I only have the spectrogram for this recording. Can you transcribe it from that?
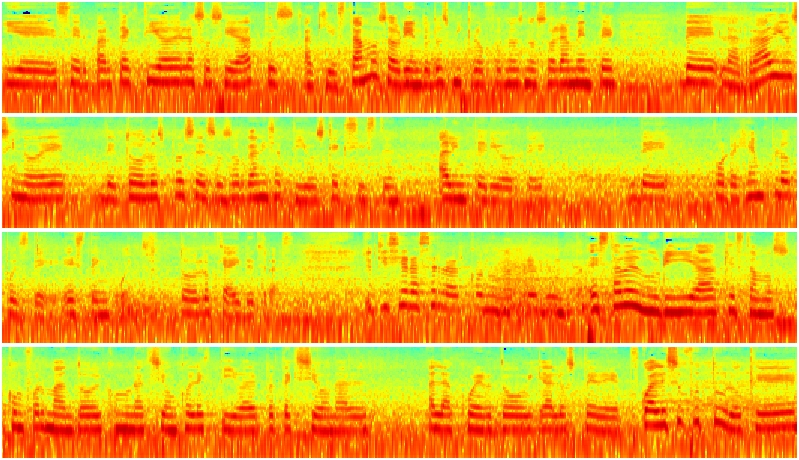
y de ser parte activa de la sociedad, pues aquí estamos abriendo los micrófonos no solamente de la radio, sino de, todos los procesos organizativos que existen al interior de, de, por ejemplo, pues de este encuentro, todo lo que hay detrás. Yo quisiera cerrar con una pregunta. Esta veeduría que estamos conformando hoy como una acción colectiva de protección al, al acuerdo y a los PEDET, ¿cuál es su futuro? ¿Qué,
